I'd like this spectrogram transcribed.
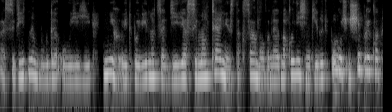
е, світ не буде у її ніг. Відповідно, це дія simultaneous. Так само вони однаковісінькі йдуть поруч. І ще приклад.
